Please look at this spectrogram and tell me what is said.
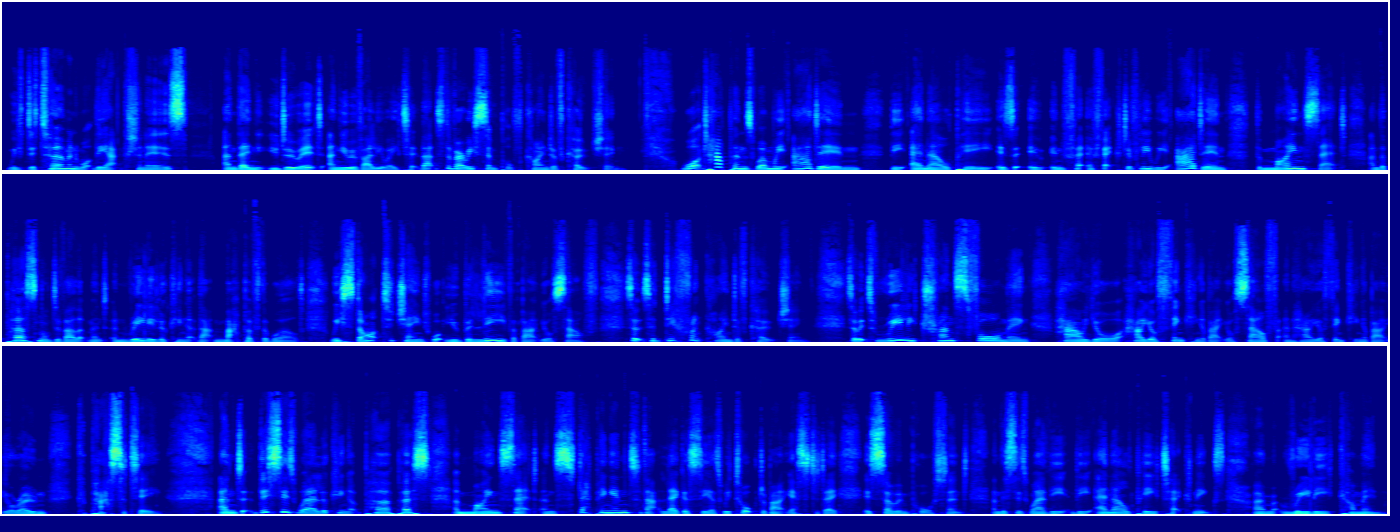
we've determined what the action is, and then you do it and you evaluate it. That's the very simple kind of coaching. What happens when we add in the NLP is effectively we add in the mindset and the personal development and really looking at that map of the world. We start to change what you believe about yourself. So it's a different kind of coaching. So it's really transforming how you're how you're thinking about yourself and how you're thinking about your own capacity. And this is where looking at purpose and mindset and stepping into that legacy as we talked about yesterday is so important. And this is where the, the NLP techniques um, really come in.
